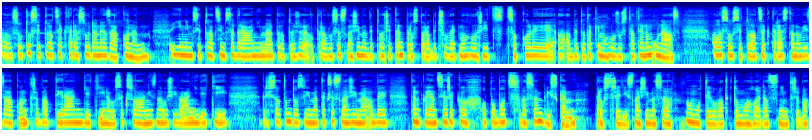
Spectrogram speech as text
Eh, jsou to situace, které jsou dané zákonem. Jiným situacím se bráníme, protože opravdu se snažíme vytvořit ten prostor, aby člověk mohl říct cokoliv a aby to taky mohlo zůstat jenom u nás. Ale jsou situace, které stanoví zákon, třeba týrání dětí nebo sexuální zneužívání dětí. Když se o tom dozvíme, tak se snažíme, aby ten klient si řekl o pomoc ve svém blízkém prostředí. Snažíme se ho motivovat k tomu a hledat s ním třeba,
